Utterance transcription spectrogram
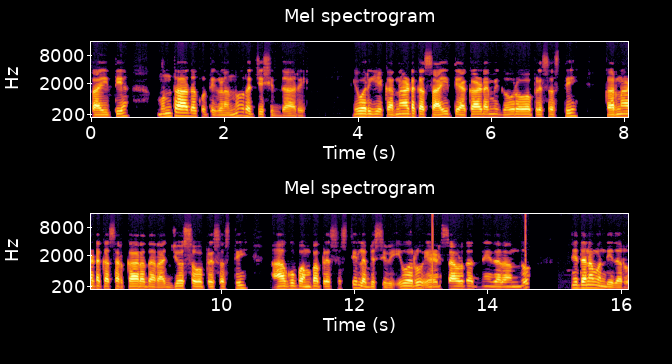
ಸಾಹಿತ್ಯ ಮುಂತಾದ ಕೃತಿಗಳನ್ನು ರಚಿಸಿದ್ದಾರೆ. ಇವರಿಗೆ ಕರ್ನಾಟಕ ಸಾಹಿತ್ಯ ಅಕಾಡೆಮಿ ಗೌರವ ಪ್ರಶಸ್ತಿ, ಕರ್ನಾಟಕ ಸರ್ಕಾರದ ರಾಜ್ಯೋತ್ಸವ ಪ್ರಶಸ್ತಿ ಹಾಗೂ ಪಂಪ ಪ್ರಶಸ್ತಿ ಲಭಿಸಿವೆ. ಇವರು ಎರಡು ಸಾವಿರದ ಹದಿನೈದರಂದು ನಿಧನ ಹೊಂದಿದರು.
